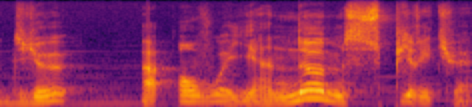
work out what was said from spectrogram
Dieu a envoyé un homme spirituel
